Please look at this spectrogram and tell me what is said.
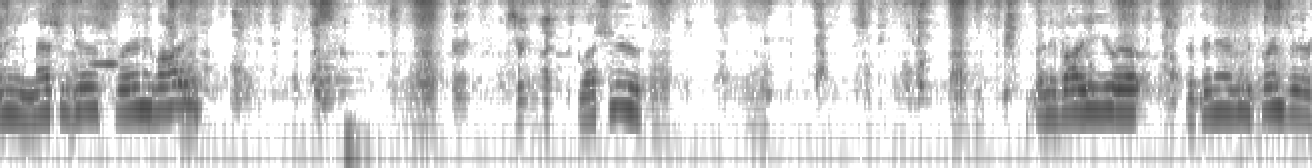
Any messages for anybody? Bless you. If anybody you, uh, if any of you friends or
